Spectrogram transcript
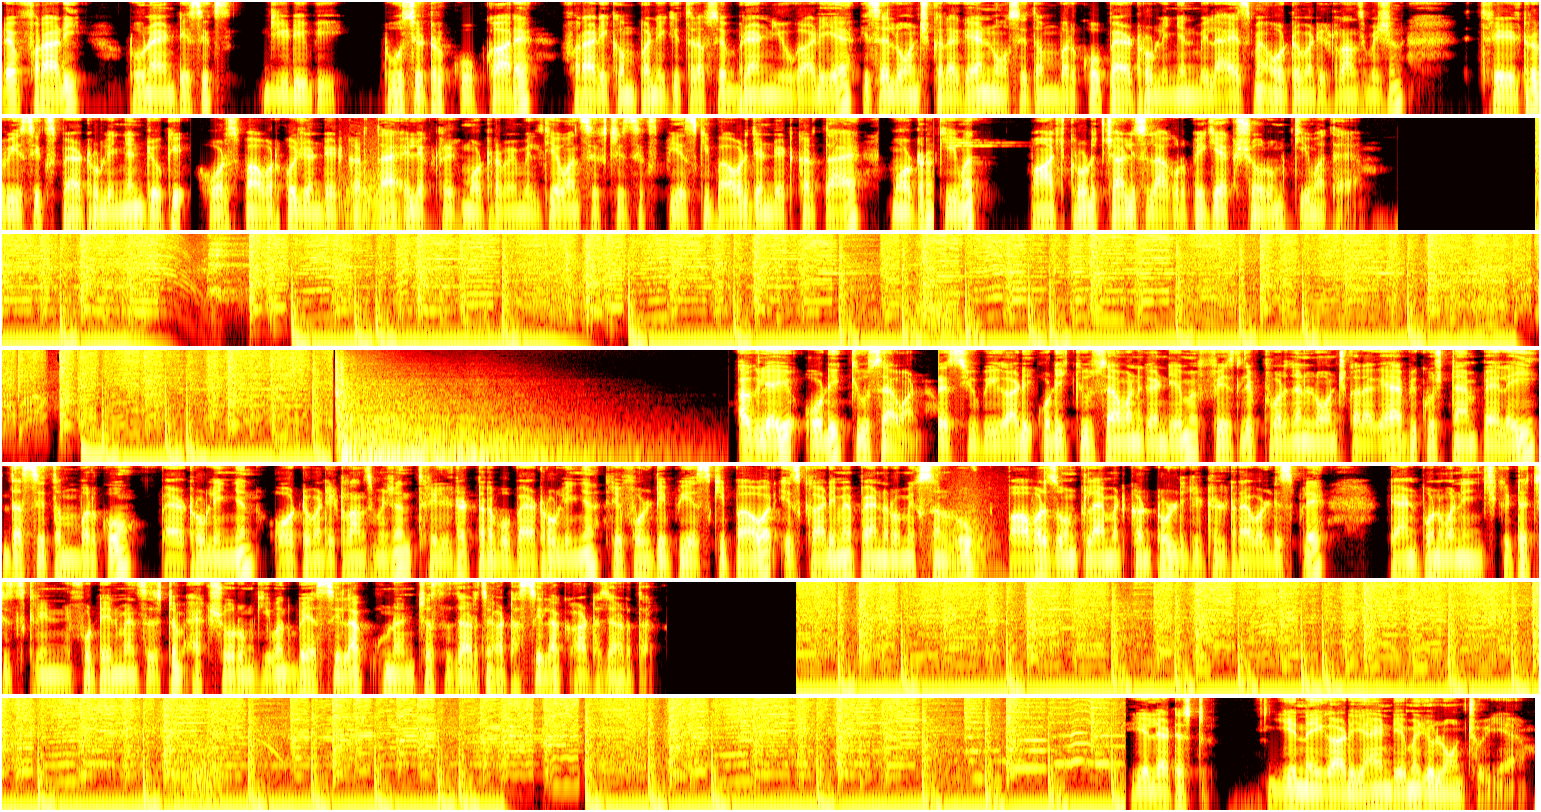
फिर Ferrari 296 GTB two seater coupe car है। फरारी कंपनी की तरफ़ से ब्रांड न्यू गाड़ी है। इसे लॉन्च करा गया 9 सितंबर को। पेट्रोल इंजन मिला है इसमें। Automatic transmission three litre V six petrol engine जो कि हॉर्स पावर को जनरेट करता है। इलेक्ट्रिक मोटर में मिलती है। 166 पीएस की पावर जनरेट करता है। मोटर कीमत पाँच करोड़ चालीस लाख रुपए की एक शोरूम कीमत है। अगली आई ओडी क्यू सेवन एस गाड़ी ओडी क्यू सेवन का इंडिया में फेसलिफ्ट वर्जन लॉन्च करा गया है। अभी कुछ टाइम पहले ही 10 सितंबर को petrol engine automatic transmission three litre turbo petrol engine three forty P की पावर इस गाड़ी में panoramic sunroof power zone climate control digital driver display 10.1 inch की टच स्क्रीन इंफोटेनमेंट सिस्टम एक शोरूम कीमत बयासी लाख उनचास हज़ार से अठासी लाख आठ हज़ार तक। ये लेटेस्ट ये नई गाड़ियाँ हैं इंडिया में जो लॉन्च हुई हैं।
